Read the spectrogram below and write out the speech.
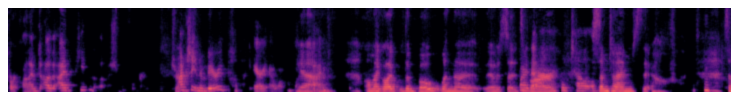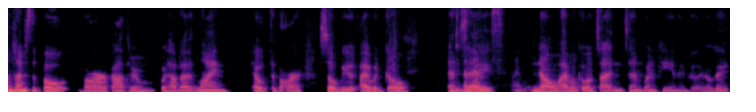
Brooklyn. I've, I've, I've peed in the bush before. Drunk. Actually, in a very public area at one one yeah. time. Oh my god, the boat when the it was it's By a bar. hotel. Sometimes the oh, sometimes the boat bar bathroom would have a line out the bar. So we I would go and Into say men's. I no, I would go outside and say I'm going to pee, and they'd be like, okay,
